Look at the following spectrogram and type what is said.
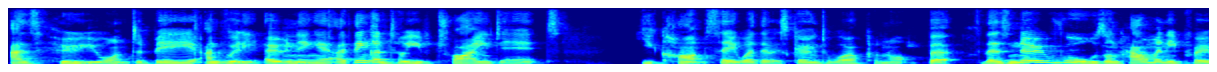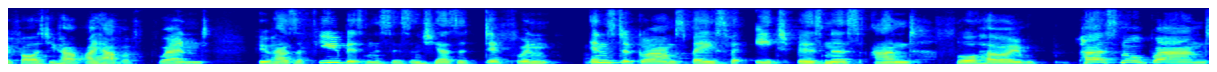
as who you want to be and really owning it. I think until you've tried it, you can't say whether it's going to work or not. But there's no rules on how many profiles you have. I have a friend who has a few businesses and she has a different Instagram space for each business and for her own personal brand.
